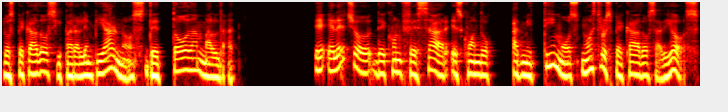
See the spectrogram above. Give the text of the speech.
los pecados y para limpiarnos de toda maldad. E, el hecho de confesar es cuando admitimos nuestros pecados a Dios.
